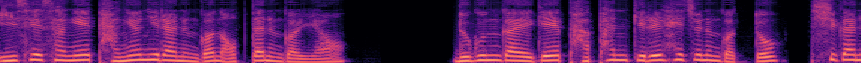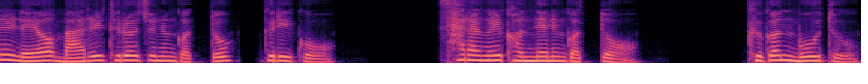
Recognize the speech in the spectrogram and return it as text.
이 세상에 당연이라는 건 없다는 걸요. 누군가에게 밥 한 끼를 해주는 것도, 시간을 내어 말을 들어주는 것도, 그리고 사랑을 건네는 것도, 그건 모두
